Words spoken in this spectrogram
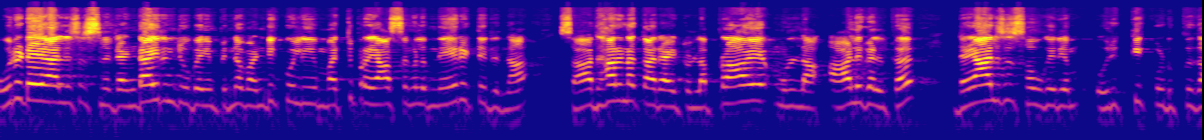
ഒരു ഡയാലിസിസിന് രണ്ടായിരം രൂപയും പിന്നെ വണ്ടിക്കൂലിയും മറ്റു പ്രയാസങ്ങളും നേരിട്ടിരുന്ന സാധാരണക്കാരായിട്ടുള്ള പ്രായമുള്ള ആളുകൾക്ക് ഡയാലിസിസ് സൗകര്യം ഒരുക്കി കൊടുക്കുക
